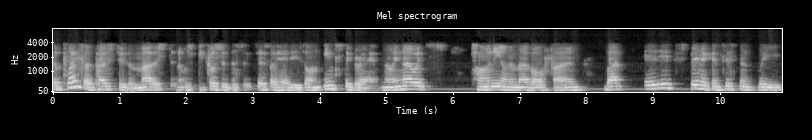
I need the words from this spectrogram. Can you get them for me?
The place I post to the most, and it was because of the success I had, is on Instagram. Now I know it's tiny on a mobile phone, but it's been a consistently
